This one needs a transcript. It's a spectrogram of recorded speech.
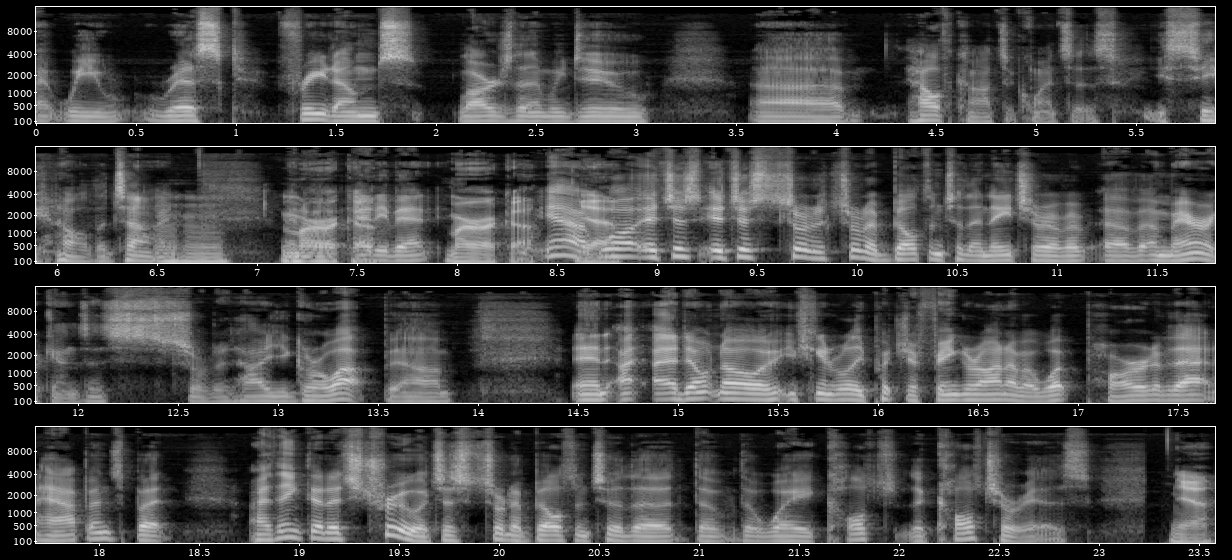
uh, we risk freedoms larger than we do uh, health consequences. You see it all the time. You know, America. Van- America. yeah, well, it just it just sort of sort of built into the nature of, of Americans. It's sort of how you grow up, um, and I, I don't know if you can really put your finger on it about what part of that happens, but I think that it's true. It's just sort of built into the the, the way culture the culture is. Yeah.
